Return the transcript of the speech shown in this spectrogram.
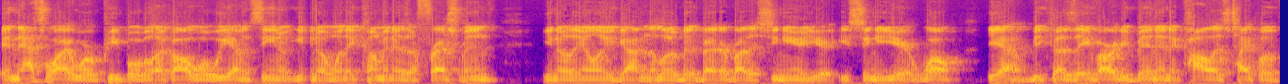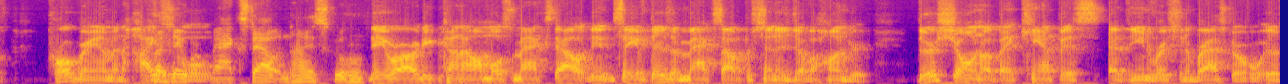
and that's why where people were like, oh, well, we haven't seen it, you know, when they come in as a freshman, you know, they only gotten a little bit better by the senior year, senior year. Well, yeah, because they've already been in a college type of program in high but school. They were maxed out in high school. They were already kind of almost maxed out. And say if there's a max out percentage of 100, they're showing up at campus at the University of Nebraska or,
